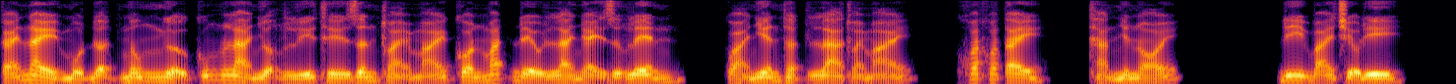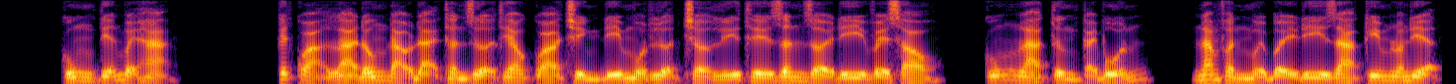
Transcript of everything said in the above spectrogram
cái này một đợt mông ngựa cũng là nhượng lý thế dân thoải mái, con mắt đều là nhảy dựng lên, quả nhiên thật là thoải mái, khoát khoát tay, thản nhiên nói, đi bãi triều đi cung tiễn bệ hạ kết quả là đông đảo đại thần dựa theo quá trình đi một lượt chờ lý thế dân rời đi về sau, cũng là từng cái bốn, năm phần mười bảy đi ra kim loan điện,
